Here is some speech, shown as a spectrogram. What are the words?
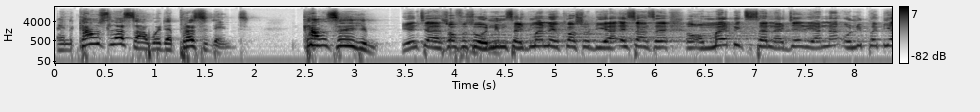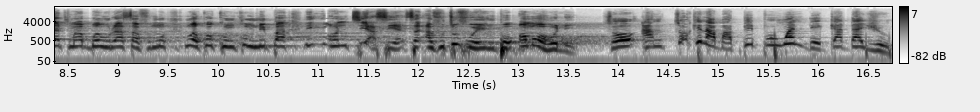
And counselors are with the president, counsel him. Deɛ nti a sɔfo so ɔnim sɛ adwuma no ɛkɔ so deɛ ɛsiane sɛ ɔman bi te sɛ nigeria na onipa bi atumi abɔ awura asafo mu na wakɔ kunkum nipa ɔnte aseɛ sɛ afotufoɔ yi mpo ɔmo wɔ hɔ ni So I'm talking about people when they gather you,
